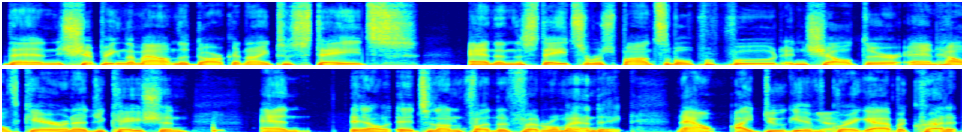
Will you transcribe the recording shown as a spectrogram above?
then shipping them out in the dark of night to states. And then the states are responsible for food and shelter and health care and education. And, you know, it's an unfunded federal mandate. Now, I do give Greg Abbott credit.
